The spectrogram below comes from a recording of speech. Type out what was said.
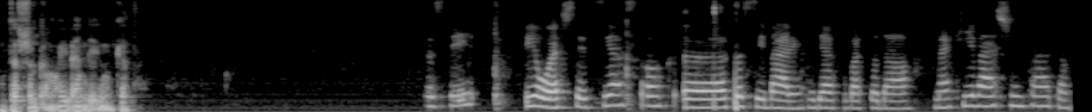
mutassa be a mai vendégünket. Köszi. Jó estét, sziasztok! Köszi Bálint, hogy elfogadtad a meghívásunkat a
